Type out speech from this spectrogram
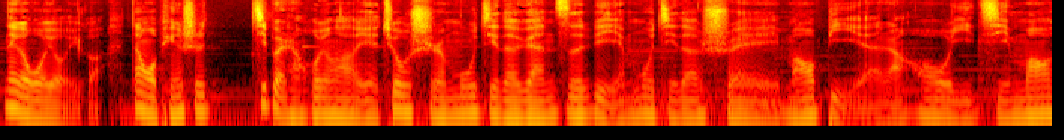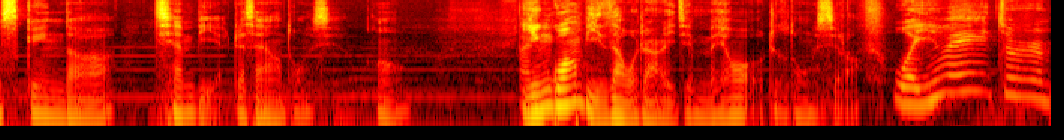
那个我有一个，但我平时。基本上会用到，也就是 MUJI 的原子笔、MUJI 的水毛笔，然后以及 Moleskine 的铅笔这三样东西。嗯，荧光笔在我这儿已经没有这个东西了。我因为就是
